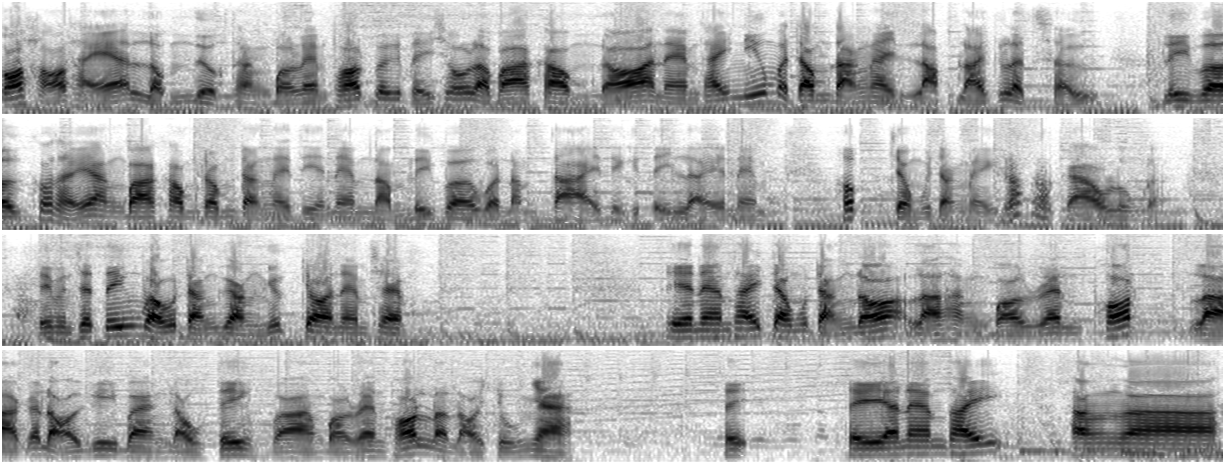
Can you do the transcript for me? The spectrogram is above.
có thỏ thẻ lụm được thằng Brentford với cái tỷ số là 3-0 đó anh em thấy nếu mà trong trận này lặp lại cái lịch sử Liver có thể ăn 3-0 trong trận này thì anh em nằm Liver và nằm tài thì cái tỷ lệ anh em húp trong cái trận này rất là cao luôn đó thì mình sẽ tiến vào cái trận gần nhất cho anh em xem. Thì anh em thấy trong cái trận đó là thằng Brentford là cái đội ghi bàn đầu tiên và Brentford là đội chủ nhà. Thì thì anh em thấy thằng à, uh,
